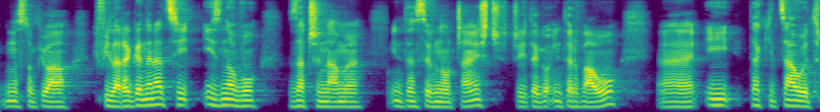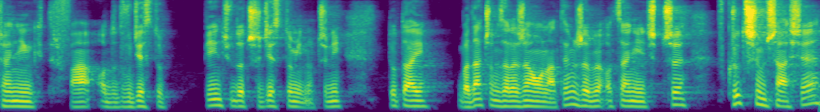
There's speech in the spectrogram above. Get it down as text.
nastąpiła chwila regeneracji i znowu zaczynamy intensywną część, czyli tego interwału. E, i taki cały trening trwa od 25 do 30 minut, czyli tutaj badaczom zależało na tym, żeby ocenić, czy w krótszym czasie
